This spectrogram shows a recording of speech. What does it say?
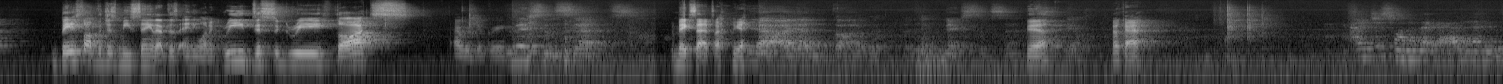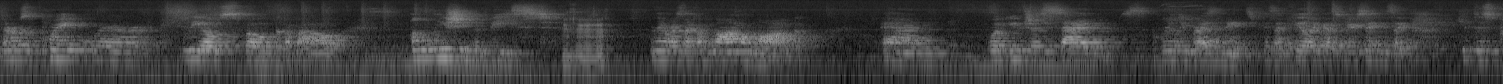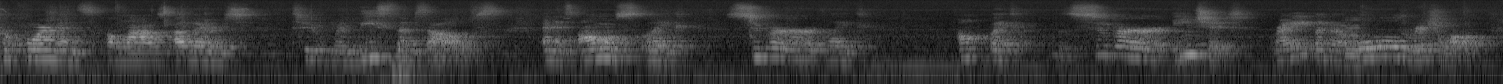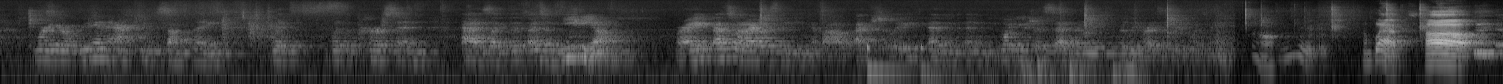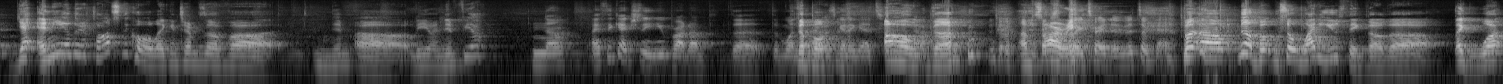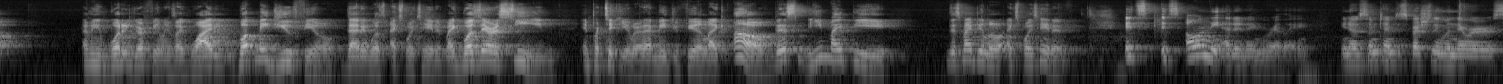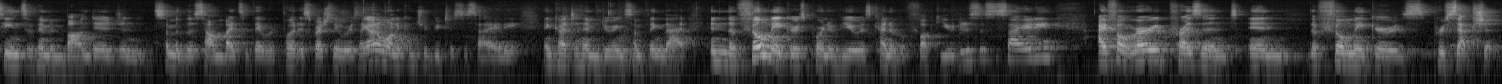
based off of just me saying that, does anyone agree, disagree, thoughts? I would agree. It makes some sense. It makes sense. yeah. Yeah, I hadn't thought of it, but it makes some sense. Yeah? Yeah. Okay. I just wanted to add in, there was a point where Leo spoke about unleashing the beast. Mm-hmm. And there was like a monologue. And what you just said really resonates because I feel like that's what you're saying. It's like this performance allows others to release themselves. And it's almost like super, like, oh, like super ancient, right? Like an Mm. old ritual where you're reenacting something with with a person as like the, as a medium, right? That's what I was thinking about actually, and and what you just said really really resonated with me. I'm glad. Uh, yeah. Any other thoughts, Nicole? Like in terms of uh, Nym- uh, Leo and Nymphia? No, I think actually you brought up the the one The that bo- I was gonna get to. Oh, so. the. I'm sorry. Exploitative, It's okay. But uh, no. But so why do you think though the like what? I mean, what are your feelings? Like, why? You, what made you feel that it was exploitative? Like, was there a scene in particular that made you feel like, oh, this he might be, this might be a little exploitative? It's it's all in the editing, really. You know, sometimes, especially when there were scenes of him in bondage and some of the sound bites that they would put, especially where he's like, I don't want to contribute to society, and cut to him doing something that, in the filmmaker's point of view, is kind of a fuck you to society. I felt very present in the filmmaker's perception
